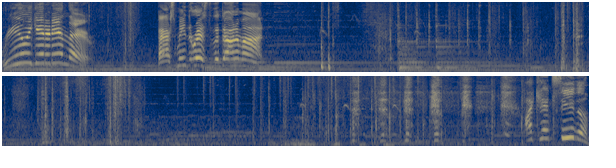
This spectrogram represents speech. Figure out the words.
Really get it in there. Pass me the rest of the dynamite. Can't see them.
